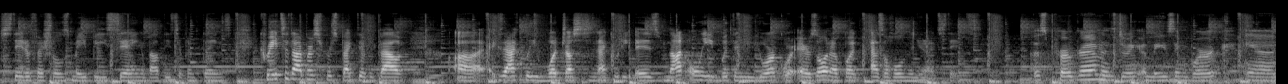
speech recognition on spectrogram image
state officials may be saying about these different things creates a diverse perspective about uh, exactly what justice and equity is, not only within New York or Arizona, but as a whole in the United States. This program is doing amazing work and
